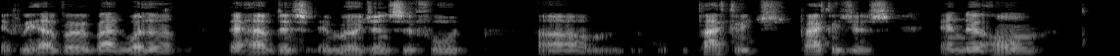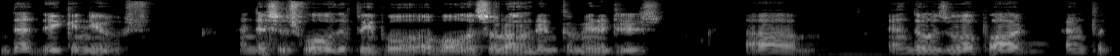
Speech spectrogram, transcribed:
If we have very bad weather, they have this emergency food um, package packages in their home that they can use. And this is for the people of all the surrounding communities um, and those who are part and put,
